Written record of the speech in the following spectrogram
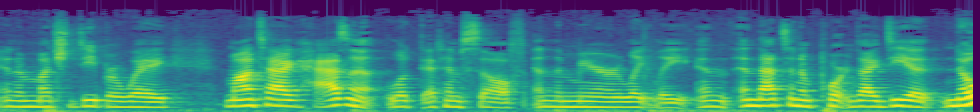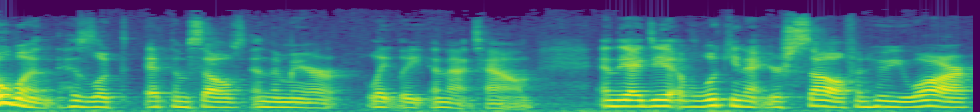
in a much deeper way. Montag hasn't looked at himself in the mirror lately, and, and that's an important idea. No one has looked at themselves in the mirror lately in that town. And the idea of looking at yourself and who you are,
